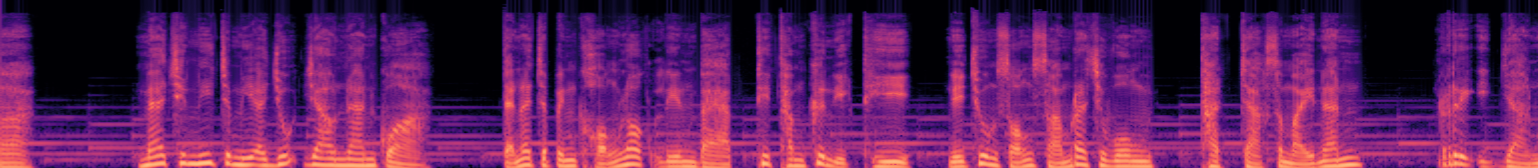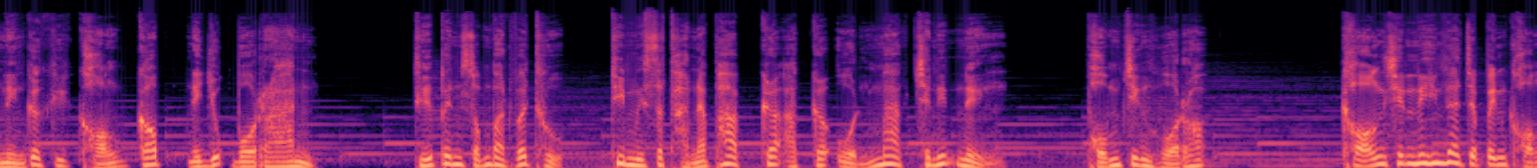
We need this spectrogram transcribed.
มา แม้ชิ้นนี้จะมีอายุยาวนานกว่า แต่น่าจะเป็นของลอกเลียนแบบที่ทำขึ้นอีกทีในช่วงสองสามราชวงศ์ถัดจากสมัยนั้น เรียกอีกอย่างหนึ่งก็คือของก๊อปในยุคโบราณ ถือเป็นสมบัติวัตถุที่มีสถานภาพกระอักกระอ่วนมากชนิดหนึ่ง ผมจึงหัวเราะ ของชิ้นนี้น่าจะเป็นของ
